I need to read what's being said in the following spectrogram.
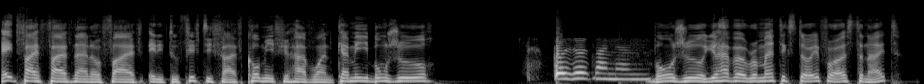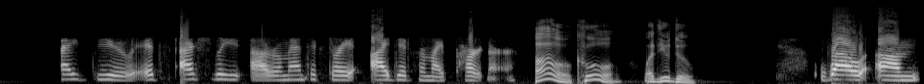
855 905 8255. Call me if you have one. Camille, bonjour. Bonjour, Simon. Bonjour. You have a romantic story for us tonight? I do. It's actually a romantic story I did for my partner. Oh, cool. What do you do? Well, um,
